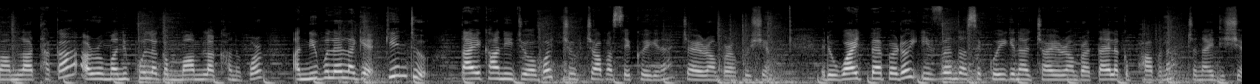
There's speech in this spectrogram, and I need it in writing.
মামলা থকা আৰু মণিপুৰ লগত মামলাখন ওপৰত আনিবলৈ লাগে কিন্তু তাইখন নিজৰ ওপৰত চুপচাপ আছে কৈ কিনে জয়ৰাম বৰা কৈছে এইটো হোৱাইট পেপাৰটো ইভেণ্ট আছে কৈ কিনে জয়ৰাম বৰা তাইৰ লগত ভাৱনা জনাই দিছে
